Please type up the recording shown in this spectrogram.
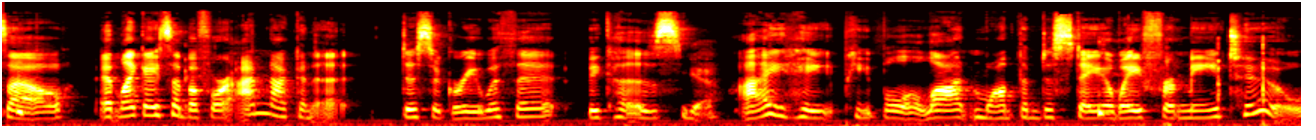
So, and like I said before, I'm not gonna disagree with it because Yeah. I hate people a lot and want them to stay away from me too.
